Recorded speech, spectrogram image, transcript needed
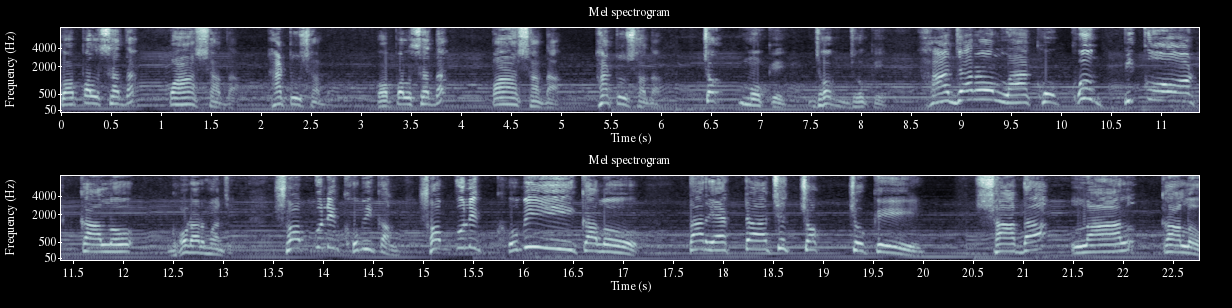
কপাল সাদা, পা সাদা, হাঁটু সাদা, কপাল সাদা পা সাদা, হাঁটু সাদা চকমকে ঝকঝকে হাজারো লাখো খুব বিকট কালো ঘোড়ার মাঝে। সবগুলি খুবই কালো, সবগুলি খুবই কালো। তার একটা আছে চকচকে, সাদা, লাল, কালো।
